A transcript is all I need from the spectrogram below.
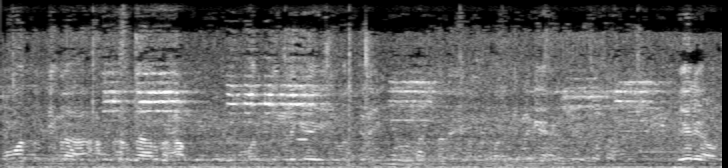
ಮೂವತ್ತು ತಿಂಗಳ ಅರ್ಧ ಅರ್ಧ ಮೂವತ್ತು ತಿಂಗಳಿಗೆ ಇವತ್ತಿನ ಇಬ್ಬರು ಮೂವತ್ತು ತಿಂಗಳಿಗೆ ಬೇರೆ ಅವ್ರು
